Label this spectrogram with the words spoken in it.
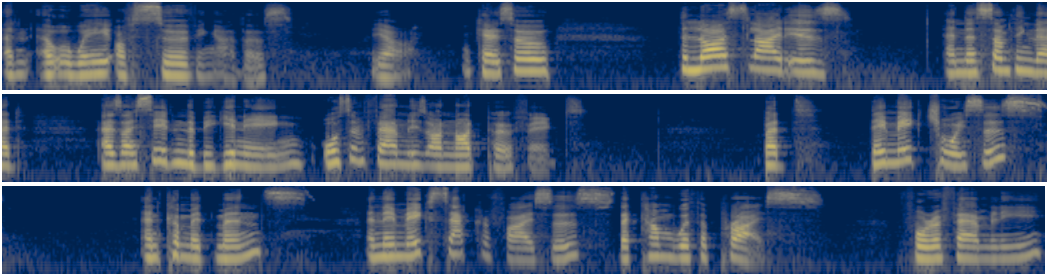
an, a way of serving others. Yeah. Okay, so the last slide is and there's something that, as I said in the beginning, awesome families are not perfect. But they make choices and commitments, and they make sacrifices that come with a price for a family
